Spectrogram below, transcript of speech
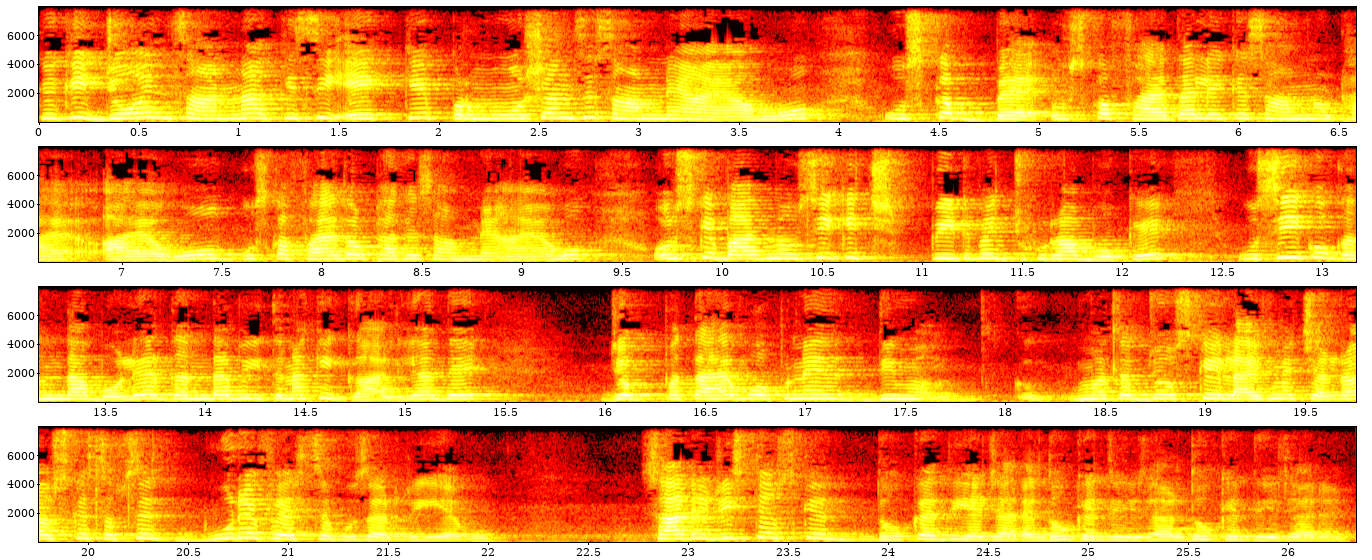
क्योंकि जो इंसान ना किसी एक के प्रमोशन से सामने आया हो उसका उसका फ़ायदा लेके सामने उठाया आया हो उसका फ़ायदा उठा के सामने आया हो और उसके बाद में उसी की पीठ में झूरा बोके उसी को गंदा बोले और गंदा भी इतना कि गालियाँ दे। जब पता है वो अपने मतलब जो उसके लाइफ में चल रहा है उसके सबसे बुरे फ़ेज़ से गुजर रही है वो। सारे रिश्ते उसके धोखे दिए जा रहे हैं, धोखे दिए जा रहे धोखे दिए जा रहे हैं।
